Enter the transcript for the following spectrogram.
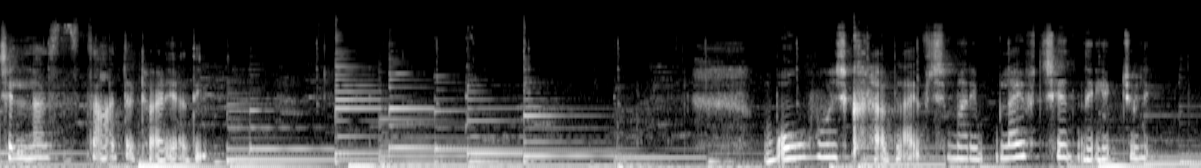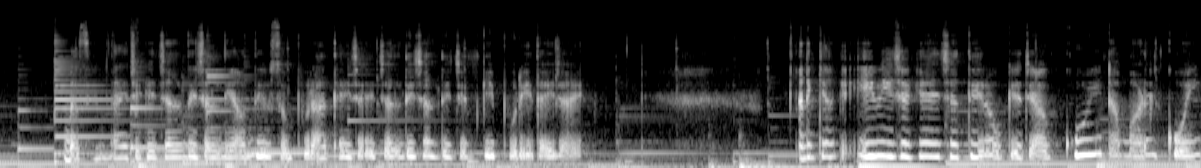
છેલ્લા સાત અઠવાડિયાથી બહુ જ ખરાબ લાઈફ છે, મારી લાઈફ છે જ નહીં એકચ્યુઅલી બસ એમ થાય છે કે જલ્દી જલ્દી આ દિવસો પૂરા થઈ જાય, જલ્દી જલ્દી જિંદગી પૂરી થઈ જાય. અને ક્યાંક એવી જગ્યાએ જતી રહું કે જ્યાં કોઈ ના મળે, કોઈ,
